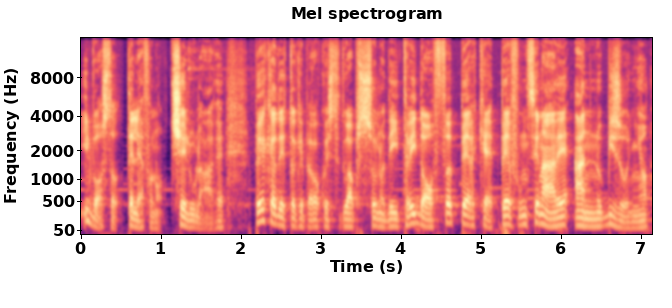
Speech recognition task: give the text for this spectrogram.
il vostro telefono cellulare. Perché ho detto che però queste due app sono dei trade-off? Perché per funzionare hanno bisogno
